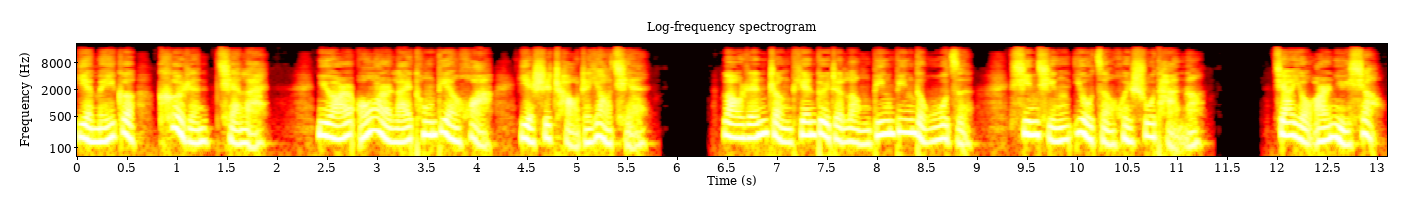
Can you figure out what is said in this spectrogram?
也没个客人前来，女儿偶尔来通电话也是吵着要钱。老人整天对着冷冰冰的屋子。心情又怎会舒坦呢？家有儿女孝，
